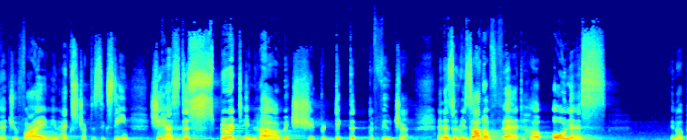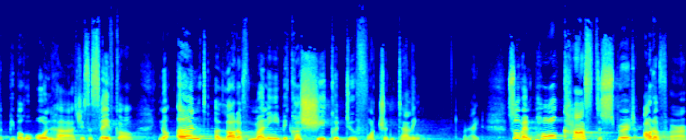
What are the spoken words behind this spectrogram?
that you find in Acts chapter 16, she has this spirit in her which she predicted the future. And as a result of that, her owners, you know, the people who own her, she's a slave girl, you know, earned a lot of money because she could do fortune telling. All right. So when Paul cast the spirit out of her,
